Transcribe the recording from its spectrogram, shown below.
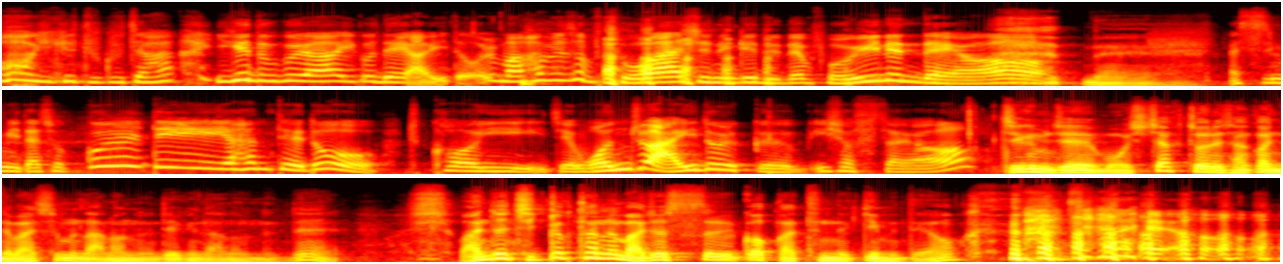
어 이게 누구자? 이게 누구야? 이거 내 아이돌 막 하면서 좋아하시는 게 눈에 보이는데요. 네. 맞습니다. 저 꿀디한테도 거의 이제 원조 아이돌급이셨어요. 지금 이제 뭐 시작 전에 잠깐 이제 말씀을 나눴는데 얘기 나눴는데 완전 직격탄을 맞았을 것 같은 느낌인데요. 맞아요.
